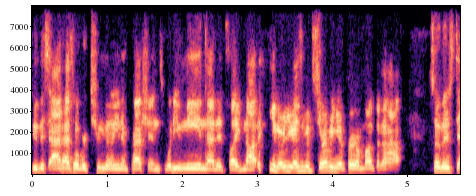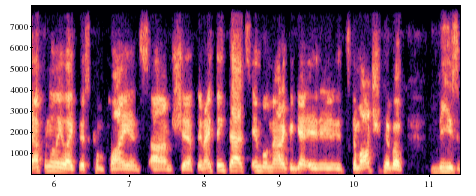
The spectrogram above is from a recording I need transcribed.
dude, this ad has over 2 million impressions. What do you mean that it's like not, you know, you guys have been serving it for a month and a half. So there's definitely like this compliance um, shift. And I think that's emblematic again. It, it's demonstrative of these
